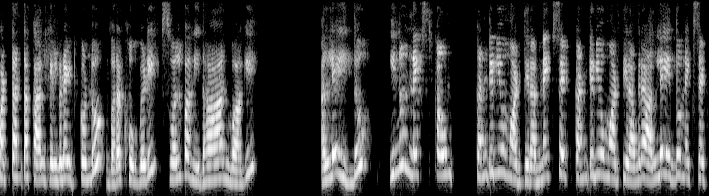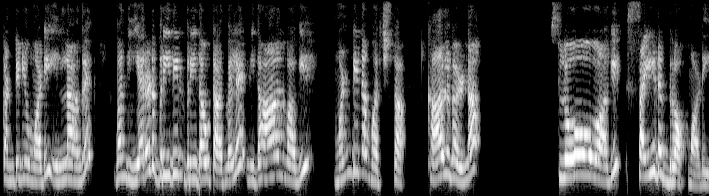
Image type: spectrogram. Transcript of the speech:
ಪಟ್ಟಂತ ಕಾಲ್ ಕೆಳಗಡೆ ಇಟ್ಕೊಂಡು ಬರಕ್ ಹೋಗ್ಬೇಡಿ. ಸ್ವಲ್ಪ ನಿಧಾನವಾಗಿ ಅಲ್ಲೇ ಇದ್ದು ಇನ್ನು ನೆಕ್ಸ್ಟ್ ಕೌಂಟ್ ಕಂಟಿನ್ಯೂ ಮಾಡ್ತೀರಾ? ನೆಕ್ಸ್ಟ್ ಸೆಟ್ ಕಂಟಿನ್ಯೂ ಮಾಡ್ತೀರಾ? ಅಂದ್ರೆ ಅಲ್ಲೇ ಇದ್ದು ನೆಕ್ಸ್ಟ್ ಸೆಟ್ ಕಂಟಿನ್ಯೂ ಮಾಡಿ, ಇಲ್ಲ ಅಂದ್ರೆ ಒಂದ್ ಎರಡು ಬ್ರೀದ್ ಇನ್ ಬ್ರೀದ್ ಔಟ್ ಆದ್ಮೇಲೆ ನಿಧಾನವಾಗಿ ಮಂಡಿನ ಮರ್ಚ್ತಾ ಕಾಲುಗಳನ್ನ ಸ್ಲೋ ಆಗಿ ಸೈಡ್ ಡ್ರಾಪ್ ಮಾಡಿ.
